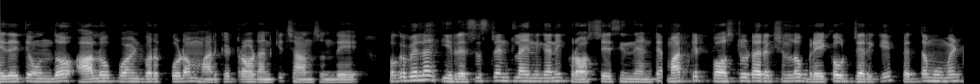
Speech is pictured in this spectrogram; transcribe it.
ఏదైతే ఉందో ఆ లో పాయింట్ వరకు కూడా మార్కెట్ రావడానికి ఛాన్స్ ఉంది. ఒకవేళ ఈ రెసిస్టెంట్ లైన్ గానీ క్రాస్ చేసింది అంటే మార్కెట్ పాజిటివ్ డైరెక్షన్లో బ్రేక్అవుట్ జరిగి పెద్ద మూమెంట్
